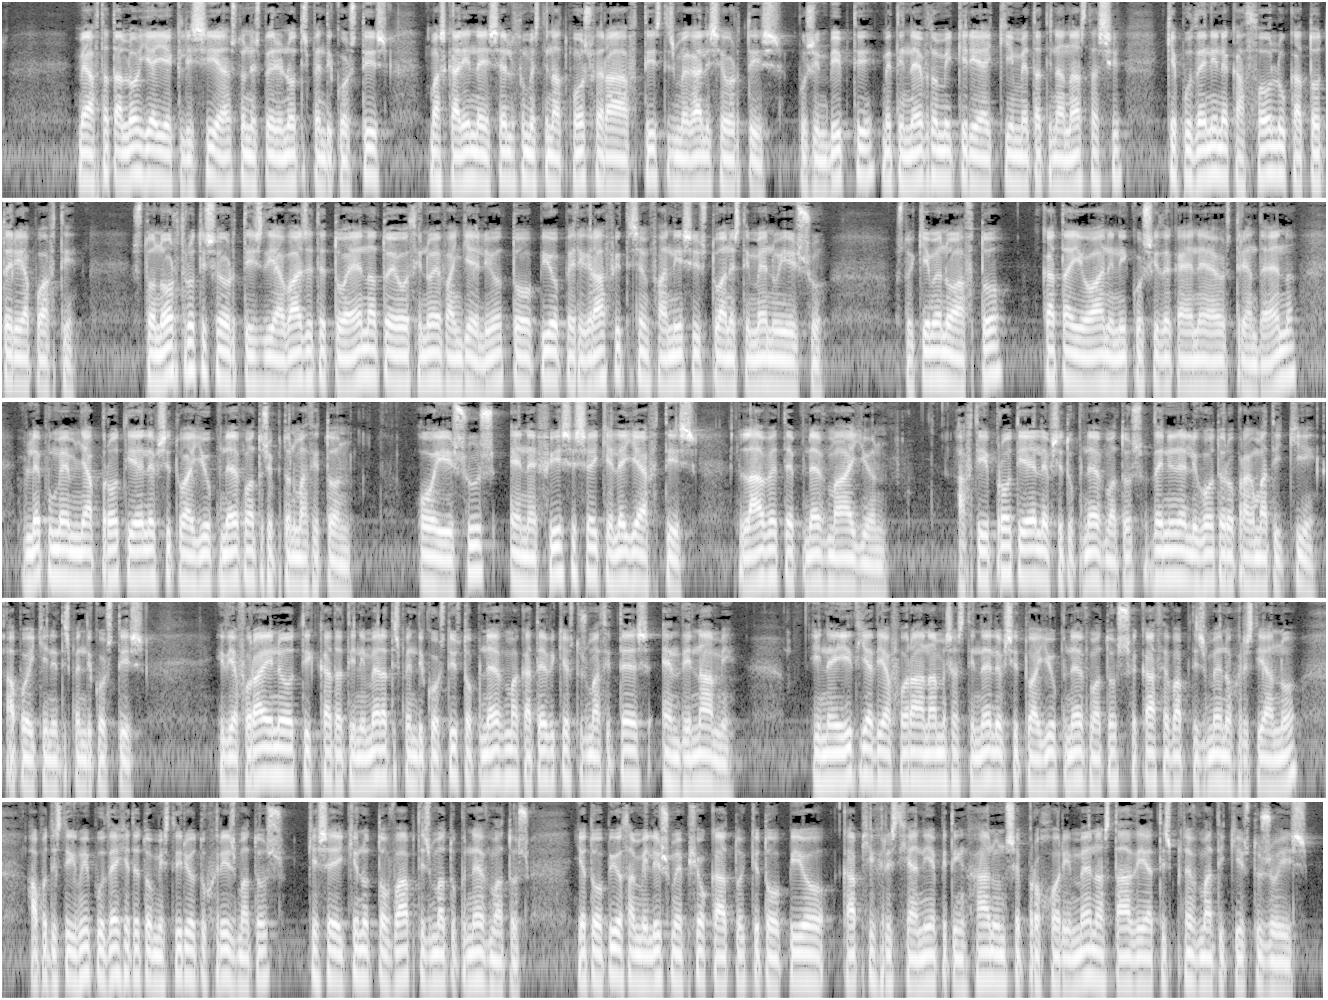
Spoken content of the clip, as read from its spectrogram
Με αυτά τα λόγια η Εκκλησία στον εσπερινό της Πεντηκοστής μας καλεί να εισέλθουμε στην ατμόσφαιρα αυτής της μεγάλης εορτής που συμπίπτει με την 7η Κυριακή μετά την Ανάσταση και που δεν είναι καθόλου κατώτερη από αυτή. Στον όρθρο της εορτής διαβάζεται το ένα το εωθινό Ευαγγέλιο το οποίο περιγράφει τις εμφανίσεις του ανεστημένου Ιησού. Στο κείμενο αυτό, κατά Ιωάννη 20, 19-31, βλέπουμε μια πρώτη έλευση του Αγίου Πνεύματος επί των μαθητών. Ο Ιησούς ενεφύσισε και λέγε αυτής «Λάβετε Πνεύμα Άγιον». Αυτή η πρώτη έλευση του Πνεύματος δεν είναι λιγότερο πραγματική από εκείνη της Πεντηκοστής. Η διαφορά είναι ότι κατά την ημέρα της Πεντηκοστής το Πνεύμα κατέβηκε στους μαθητές εν δυνάμει. Είναι η ίδια διαφορά ανάμεσα στην έλευση του Αγίου Πνεύματος σε κάθε βαπτισμένο χριστιανό από τη στιγμή που δέχεται το μυστήριο του χρήσματος και σε εκείνο το βάπτισμα του Πνεύματος, για το οποίο θα μιλήσουμε πιο κάτω και το οποίο κάποιοι χριστιανοί επιτυγχάνουν σε προχωρημένα στάδια της πνευματικής του ζωής.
